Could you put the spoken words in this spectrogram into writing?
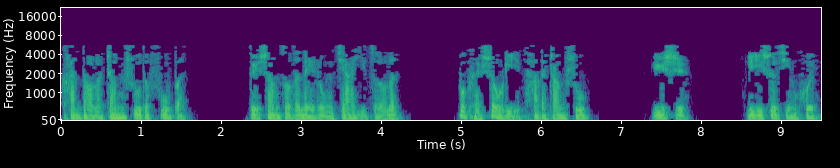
看到了章书的副本，对上奏的内容加以责问，不肯受理他的章书。于是礼社行贿，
